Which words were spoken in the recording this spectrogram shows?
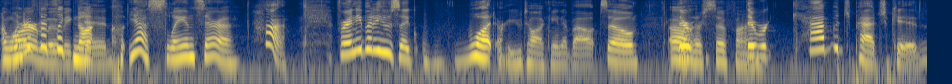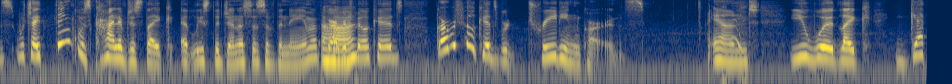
I wonder if that's like not kid. cl- yeah Slay and Sarah. Huh. For anybody who's like, what are you talking about? So Oh, there, they're so fun. There were Cabbage Patch Kids, which I think was kind of just like at least the genesis of the name of Garbage Uh-huh. Pail Kids. Garbage Pail Kids were trading cards. And you would like get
